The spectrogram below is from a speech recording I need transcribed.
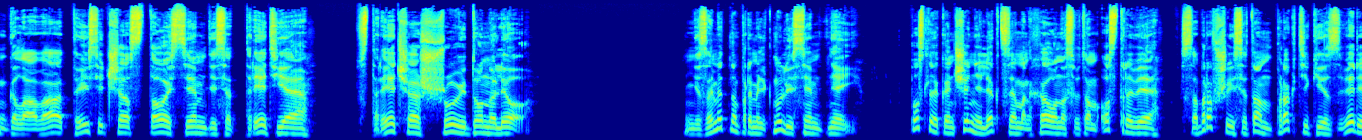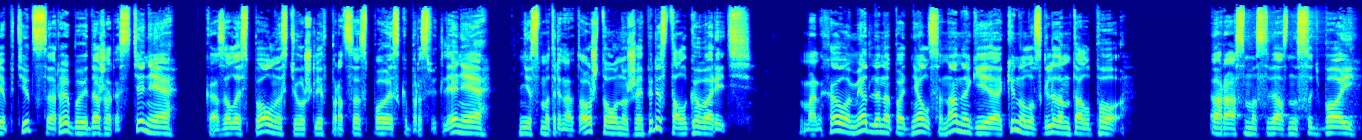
Глава 1173. Встреча с Шуй Донулё. Незаметно промелькнули семь дней. После окончания лекции Манхао на Святом острове, собравшиеся там практики, звери, птицы, рыбы и даже растения, казалось, полностью ушли в процесс поиска просветления, несмотря на то, что он уже перестал говорить. Манхао медленно поднялся на ноги и окинул взглядом толпу. «Раз мы связаны судьбой»,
